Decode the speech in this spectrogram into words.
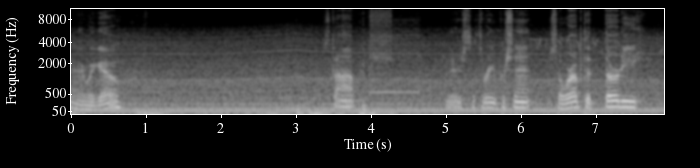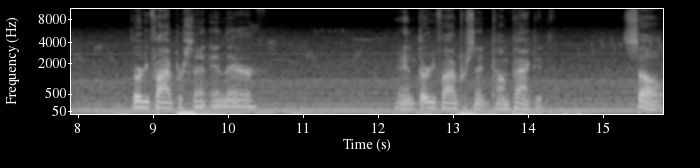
There we go stop. There's the 3% so we're up to 30 35% in there and 35% compacted. So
